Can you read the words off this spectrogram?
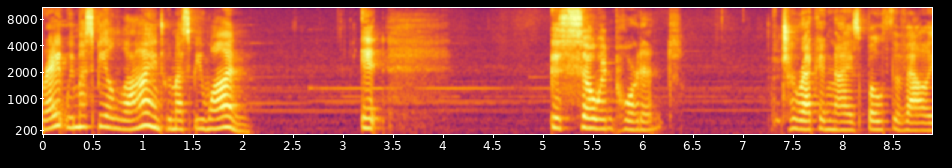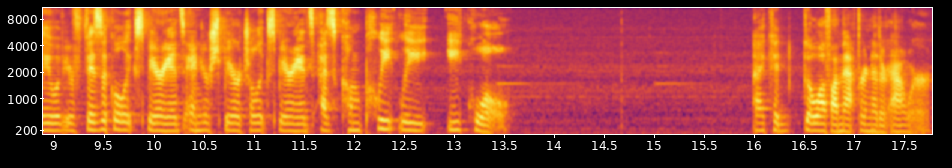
right? We must be aligned, we must be one. It is so important to recognize both the value of your physical experience and your spiritual experience as completely equal. I could go off on that for another hour.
